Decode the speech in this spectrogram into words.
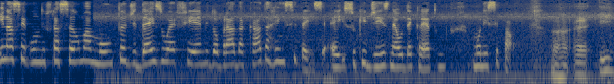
e na segunda infração uma multa de 10 UFM dobrada a cada reincidência. É isso que diz né, o decreto municipal. Uhum, é, e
